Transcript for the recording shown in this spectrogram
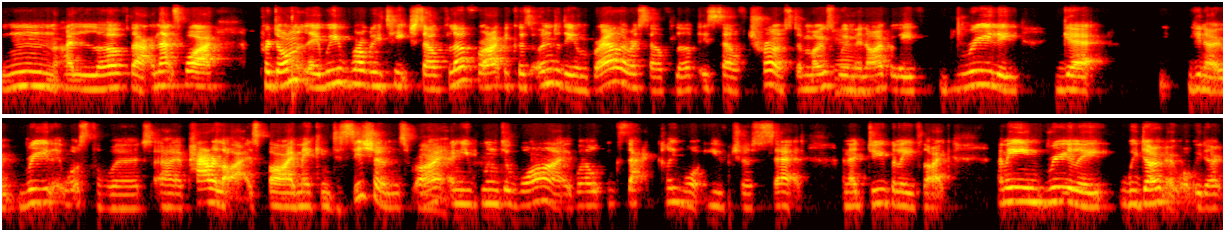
Mm, I love that. And that's why predominantly we probably teach self-love, right? Because under the umbrella of self-love is self-trust. And most yeah. women, I believe, really get you know, really, what's the word? Uh, paralyzed by making decisions, right? Yeah. And you wonder why. Well, exactly what you've just said. And I do believe, like, I mean, really, we don't know what we don't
